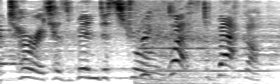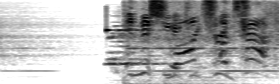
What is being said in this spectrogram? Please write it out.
Our turret has been destroyed. Request backup. Initiate Launch retreat. Attack.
